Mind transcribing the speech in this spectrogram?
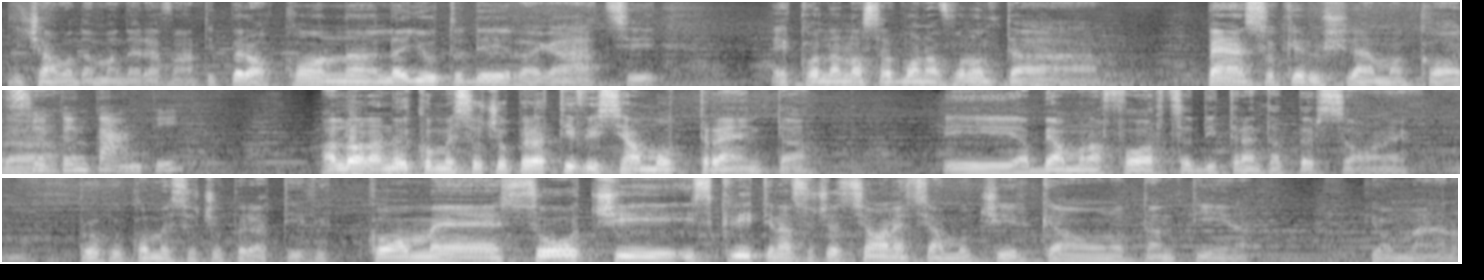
diciamo, da mandare avanti, però con l'aiuto dei ragazzi e con la nostra buona volontà penso che riusciremo ancora. Siete in tanti? Allora, noi come soci operativi siamo 30 e abbiamo una forza di 30 persone, proprio come soci operativi. Come soci iscritti in associazione siamo circa un'ottantina, più o meno,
